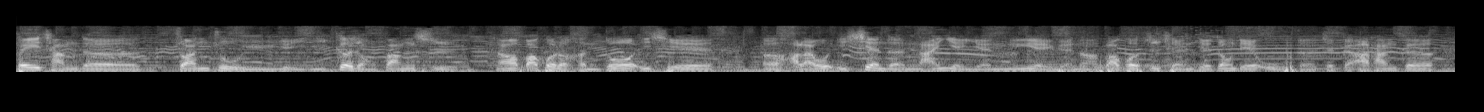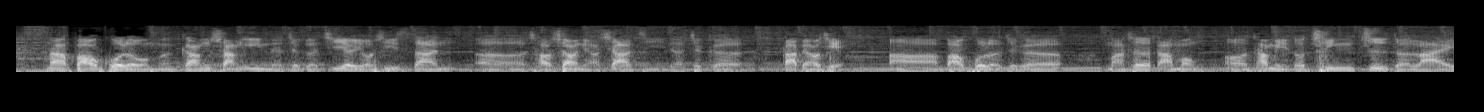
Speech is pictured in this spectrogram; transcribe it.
非常的专注于以各种方式，然后包括了很多一些。呃，好莱坞一线的男演员、女演员啊，包括之前《碟中谍五》的这个阿汤哥，那包括了我们刚上映的这个《饥饿游戏三》呃，《嘲笑鸟》下集的这个大表姐啊，包括了这个马特·达蒙哦，他们也都亲自的来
